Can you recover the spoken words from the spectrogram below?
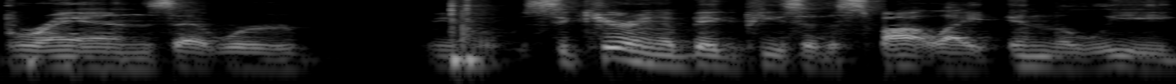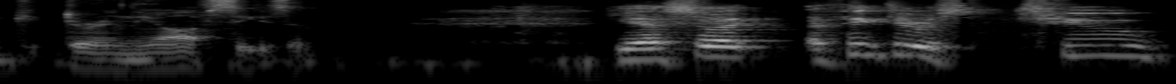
brands that were you know securing a big piece of the spotlight in the league during the offseason. Yeah so I, I think there was two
